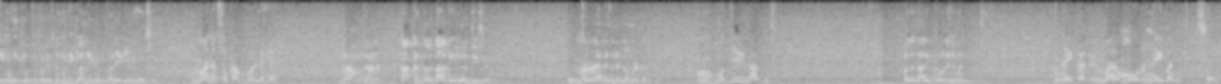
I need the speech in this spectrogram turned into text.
એક હું એકલો જતો રહીશ ને મને એકલા નહીં બોલું તને એકલી બોલશે. મને શું કામ બોલે હે? રામ જાણે. કાકાને તરત આથી એલર્જી છે. હું જેવી લાગે છે ને એટલા માટે. હું બહુ જ જેવી લાગુ હવે તો તારીફ કરવાની છે મારી? નહીં કરવી. મારો મૂડ નહીં બનતો. સોરી.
